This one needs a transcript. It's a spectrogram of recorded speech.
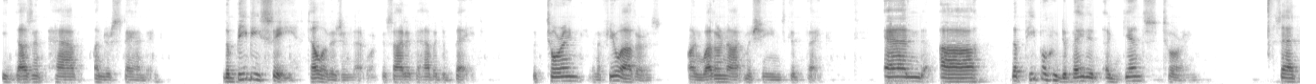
He doesn't have understanding. The BBC television network decided to have a debate with Turing and a few others on whether or not machines could think. And uh, the people who debated against Turing said,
